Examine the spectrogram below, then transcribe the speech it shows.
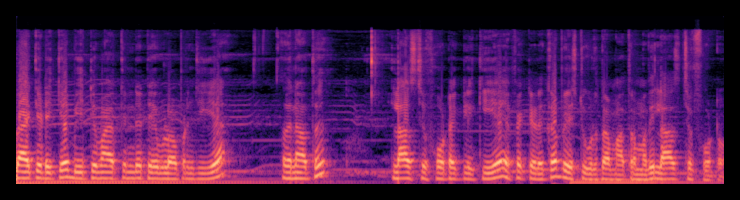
ബാക്ക് അടിക്കുക ബീറ്റ് മാർക്കിന്റെ ടേബിൾ ഓപ്പൺ ചെയ്യുക. അതിനകത്ത് ലാസ്റ്റ് ഫോട്ടോ ക്ലിക്ക് ചെയ്യുക എഫക്റ്റ് എടുക്കുക. പേസ്റ്റ് കൊടുത്താൽ മാത്രം മതി. ലാസ്റ്റ് ഫോട്ടോ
